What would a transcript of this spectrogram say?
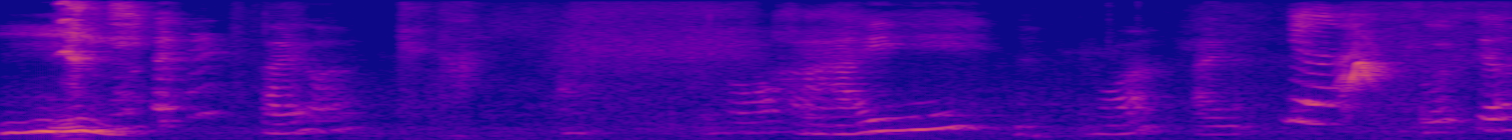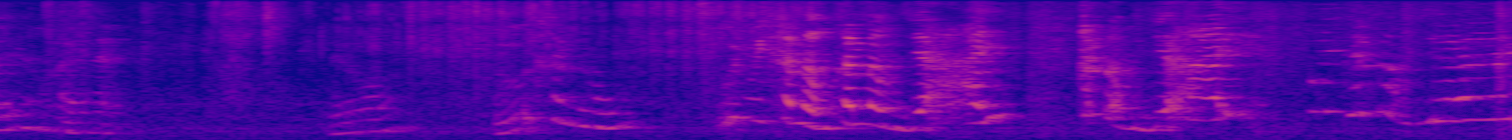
อืม ไข่เหรอหัว ไข่ หัวไข่เนี่ยเออเจอยังไข่เนี่ยเดี๋ยวเออขนมอุ้ยมีขนมขนมยายขนมยายอุ้ยขนมยาย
